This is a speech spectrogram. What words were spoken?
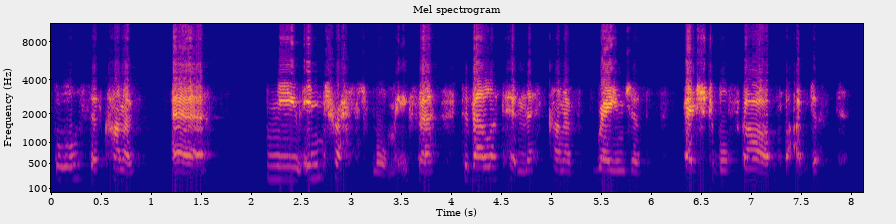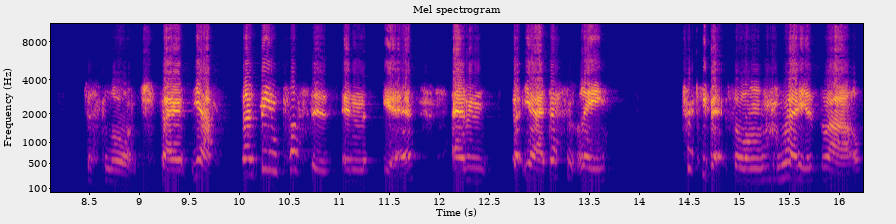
source of kind of uh, new interest for me for developing this kind of range of vegetable scarves that I've just just launched. So yeah, there's been pluses in this year, um, but yeah, definitely tricky bits along the way as well.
